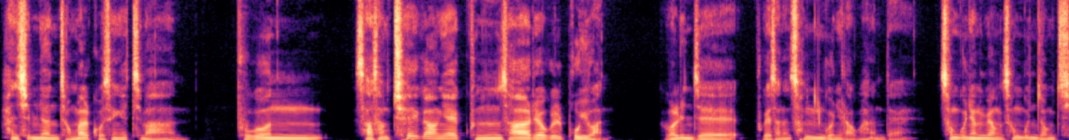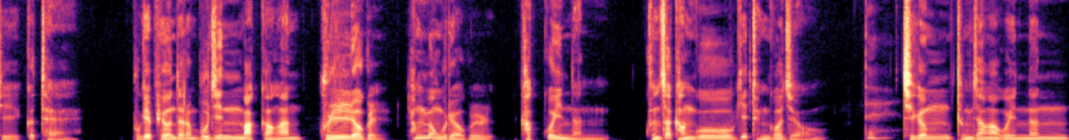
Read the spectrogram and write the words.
한 10년 정말 고생했지만 북은 사상 최강의 군사력을 보유한 그걸 이제 북에서는 선군이라고 하는데 선군혁명, 선군정치 끝에 북의 표현대로 무진막강한 군력을 혁명무력을 갖고 있는 군사 강국이 된 거죠. 네. 지금 등장하고 있는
